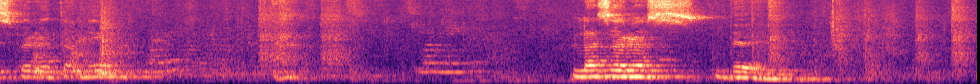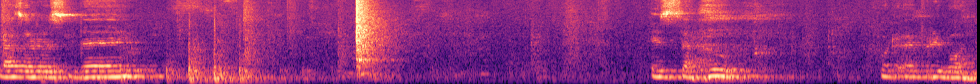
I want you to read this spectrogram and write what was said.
Spirit. Amen. Lazarus Day. Lazarus Day. Is the hope for everyone.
